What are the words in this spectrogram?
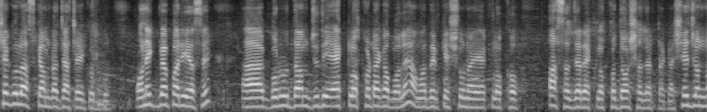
সেগুলো আজকে আমরা যাচাই করব। অনেক ব্যাপারই আছে। গরুর দাম যদি এক লক্ষ টাকা বলে, আমাদেরকে শোনায় এক লক্ষ পাঁচ হাজার, এক লক্ষ দশ হাজার টাকা। সেজন্য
